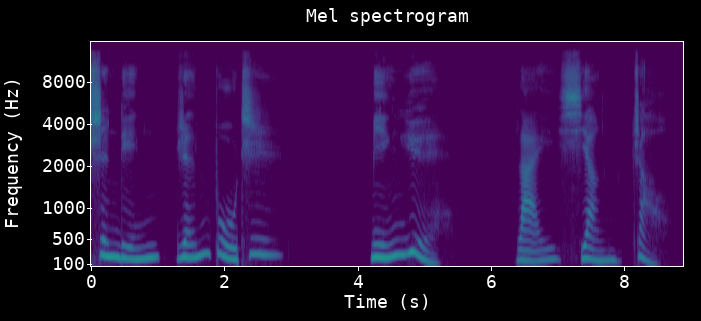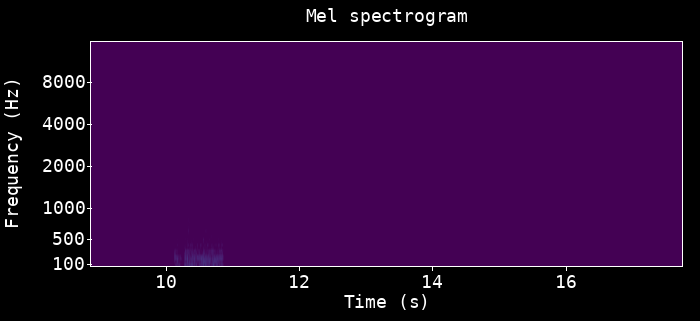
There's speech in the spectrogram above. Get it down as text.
深林人不知，明月来相照。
